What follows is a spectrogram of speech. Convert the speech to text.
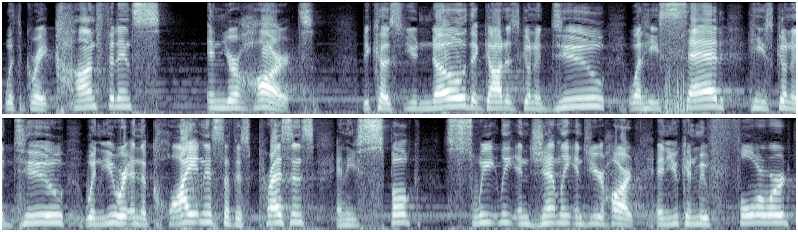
with great confidence in your heart because you know that God is going to do what He said He's going to do when you were in the quietness of His presence and He spoke sweetly and gently into your heart, and you can move forward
